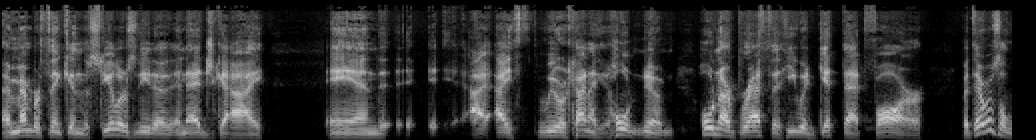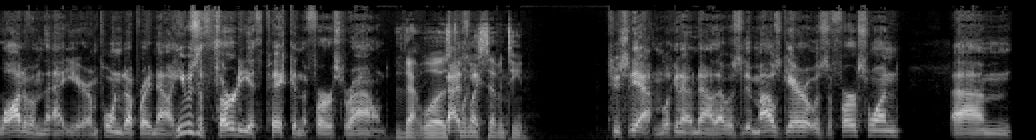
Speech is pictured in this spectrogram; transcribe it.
I remember thinking the Steelers need a, an edge guy and I, I we were kind of holding you know holding our breath that he would get that far. But there was a lot of them that year. I'm pulling it up right now. He was the 30th pick in the first round. That was Guys 2017. Like, yeah, I'm looking at it now. That was Myles Garrett was the first one. Um,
